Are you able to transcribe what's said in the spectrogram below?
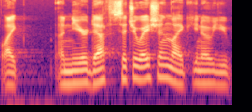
like a near death situation, like you know you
